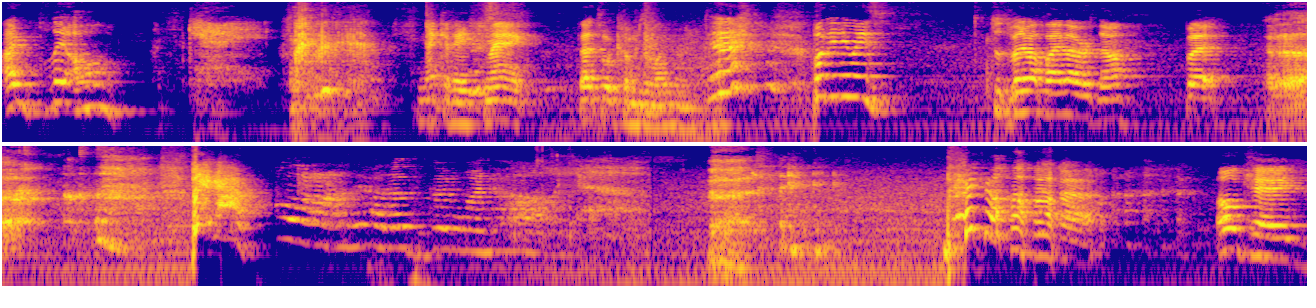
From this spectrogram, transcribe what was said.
I'm fli- Oh, I'm scary. Snackety snack. That's what comes to my mind. But anyways, so it's been about five hours now. But. Back out! Oh, yeah, that was a good one. Oh, yeah. Out! okay,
